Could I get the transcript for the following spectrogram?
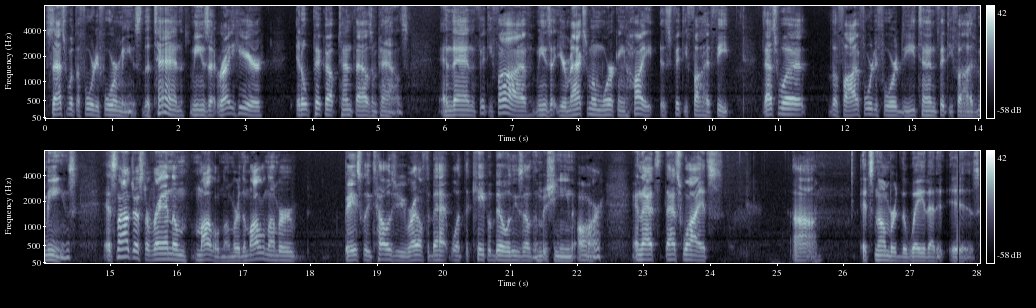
So that's what the 44 means. The 10 means that right here, it'll pick up 10,000 pounds. And then 55 means that your maximum working height is 55 feet. That's what the 544 D1055 means. It's not just a random model number. The model number basically tells you right off the bat what the capabilities of the machine are, and that's that's why it's uh, it's numbered the way that it is.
